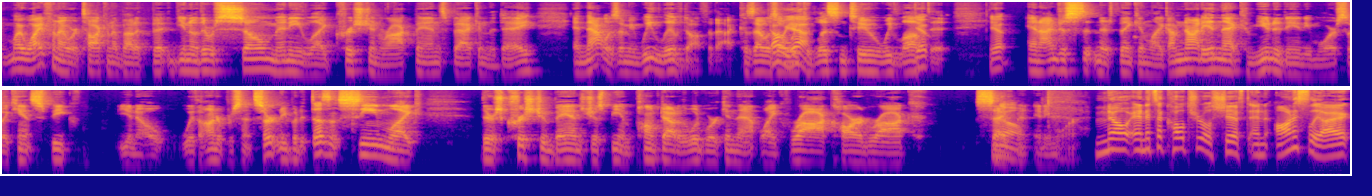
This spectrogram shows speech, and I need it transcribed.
my wife and I were talking about it. But you know, there were so many like Christian rock bands back in the day, and that was I mean, we lived off of that because that was Oh, all yeah. we could listen to. We loved Yep. it. Yep. And I'm just sitting there thinking like I'm not in that community anymore, so I can't speak you know with 100 percent certainty. But it doesn't seem like there's Christian bands just being pumped out of the woodwork in that like rock, hard rock segment anymore. No, and it's a cultural shift. And honestly, I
